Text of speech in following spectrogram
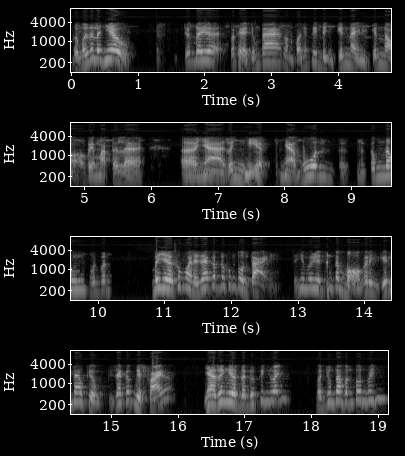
Đổi mới rất là nhiều. Trước đây có thể chúng ta còn có những cái định kiến này định kiến nọ về mặt đó là ờ, nhà doanh nghiệp nhà buôn công nông vân vân bây giờ không phải là giai cấp nó không tồn tại. Thế nhưng bây giờ chúng ta bỏ cái định kiến theo kiểu giai cấp biệt phái đó. Nhà doanh nghiệp là cứ kinh doanh và chúng ta vẫn tôn vinh.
